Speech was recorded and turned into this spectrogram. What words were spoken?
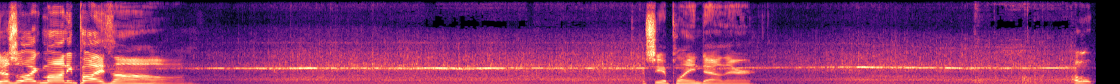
Just like Monty Python. I see a plane down there. Oh.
